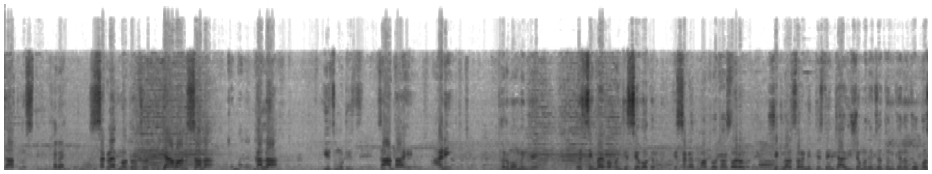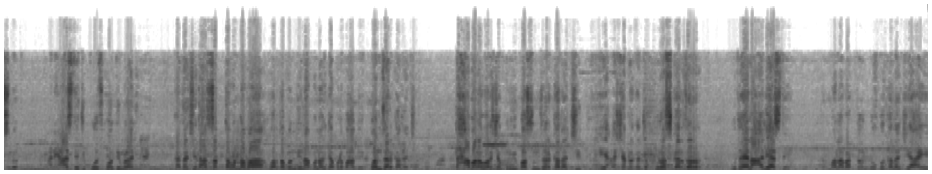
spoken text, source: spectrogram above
जात नसते. खरंय. सगळ्यात महत्त्वाचं त्या माणसाला कला हीच मोठी जात आहे आणि धर्म म्हणजे नरसिंह बायबापांची सेवा करणं हे सगळ्यात महत्त्वाचं असतं. हा. बरोबर. शिकलाल सरांनी तेच त्यांच्या आयुष्यामध्ये जतन केलं जोपासलं आणि आज त्याची पोचपावती मिळाली. कदाचित हा सत्तावन्नावा वर्धापन दिन आपण अगदी आपण पाहतोय. पण जर कदाचित दहा बारा वर्षापूर्वीपासून जर कदाचित हे अशा प्रकारचे पुरस्कार जर उदयाला आले असते तर मला वाटतं लोककला जी आहे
